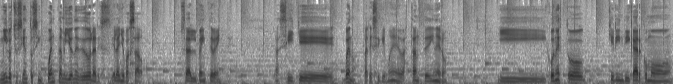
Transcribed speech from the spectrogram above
1.850 millones de dólares el año pasado, o sea, el 2020. Así que, bueno, parece que mueve bastante dinero. Y con esto quiere indicar como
